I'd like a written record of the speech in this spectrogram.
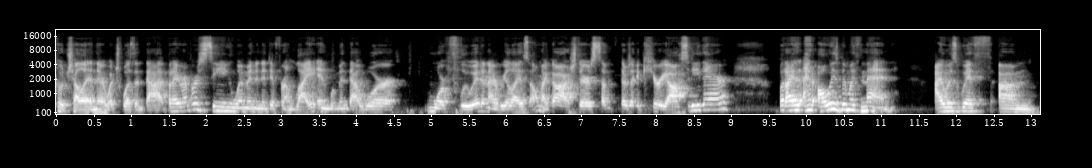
coachella in there which wasn't that but i remember seeing women in a different light and women that were more fluid and i realized oh my gosh there's some there's like a curiosity there but i had always been with men i was with um,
